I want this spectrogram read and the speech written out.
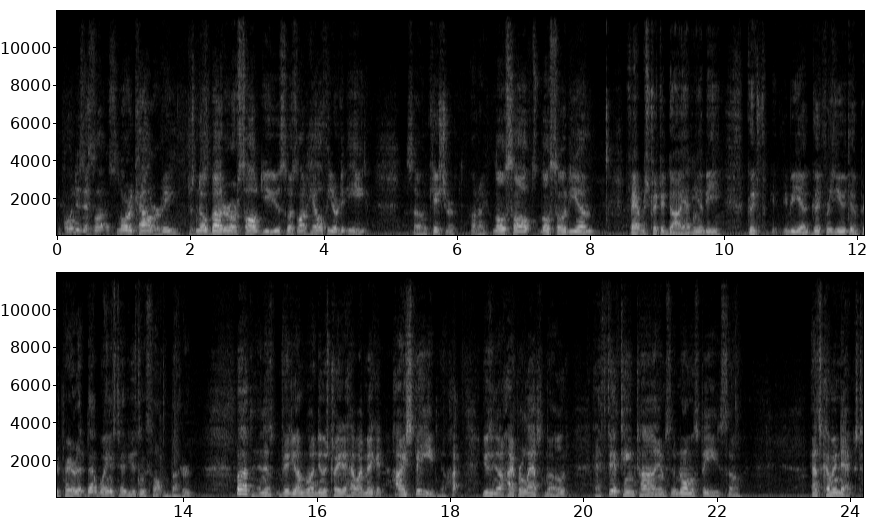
The point is it's, lot, it's lower calorie. There's no butter or salt used, so it's a lot healthier to eat. So in case you're on a low salt, low sodium, fat restricted diet, it'll be good. It'd be uh, good for you to prepare it that way instead of using salt and butter. But in this video, I'm going to demonstrate how I make it high speed you know, using a hyperlapse mode at 15 times the normal speed. So that's coming next.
